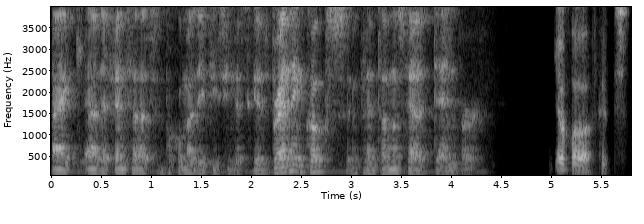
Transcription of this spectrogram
a, a defensas un poco más difíciles, que es Brandon Cooks enfrentándose a Denver. Yo juego a Cooks.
